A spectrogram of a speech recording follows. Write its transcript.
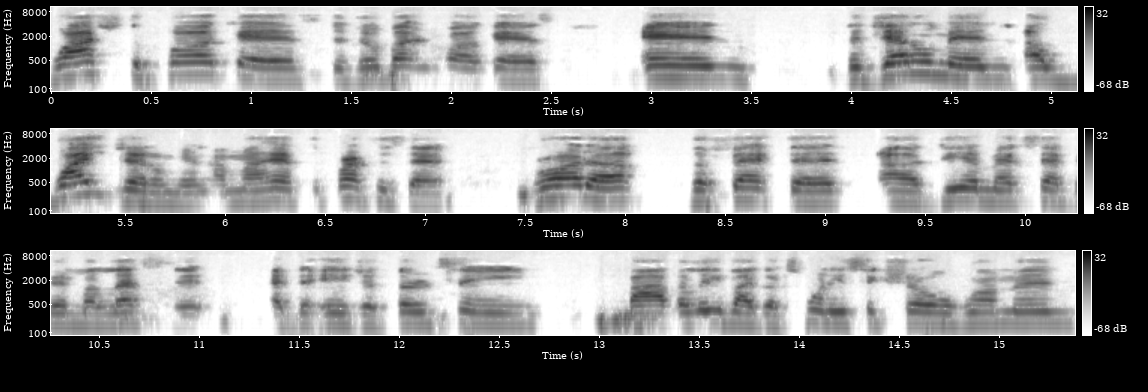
watched the podcast, the Joe Budden podcast, and the gentleman, a white gentleman, I might have to preface that, brought up the fact that uh, DMX had been molested at the age of 13 by, I believe, like a 26 year old woman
